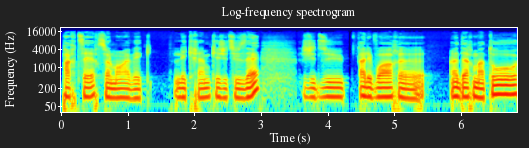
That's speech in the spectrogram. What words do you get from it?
partir seulement avec les crèmes que j'utilisais. J'ai dû aller voir un dermato,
